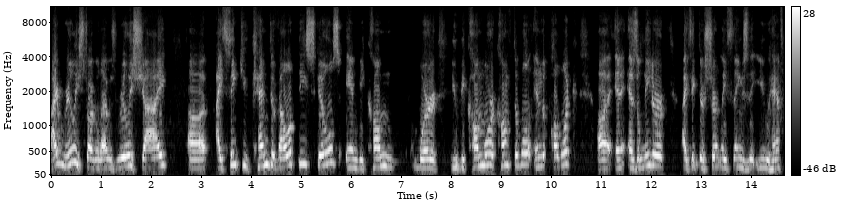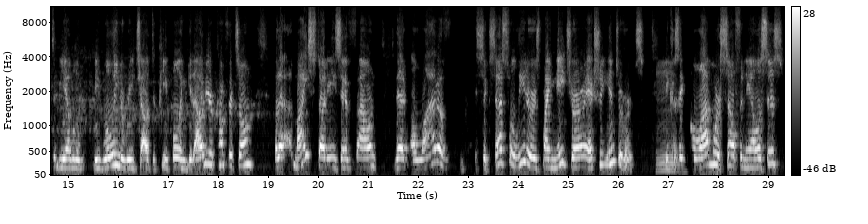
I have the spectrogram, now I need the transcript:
I really struggled. I was really shy. Uh, I think you can develop these skills and become where you become more comfortable in the public. Uh, and as a leader, I think there's certainly things that you have to be able to be willing to reach out to people and get out of your comfort zone. But uh, my studies have found that a lot of successful leaders by nature are actually introverts mm. because they do a lot more self-analysis.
